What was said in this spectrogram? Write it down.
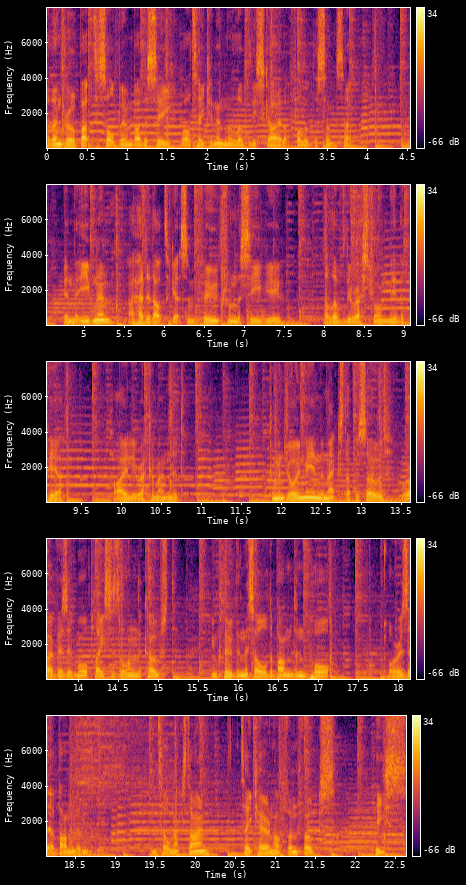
I then drove back to Saltburn by the sea while taking in the lovely sky that followed the sunset. In the evening, I headed out to get some food from the Sea View, a lovely restaurant near the pier. Highly recommended. Come and join me in the next episode where I visit more places along the coast, including this old abandoned port. Or is it abandoned? Until next time, take care and have fun, folks. Peace.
